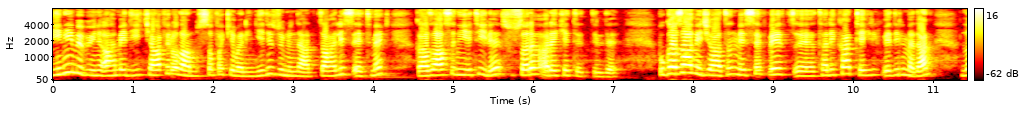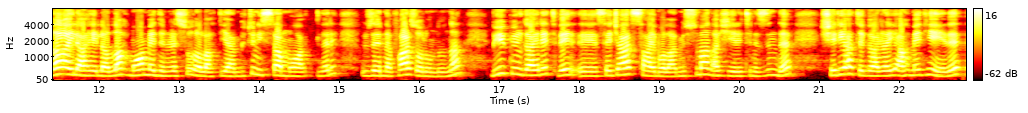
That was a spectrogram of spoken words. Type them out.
Dini mübini Ahmedi kafir olan Mustafa Kemal'in yedi zulmünden tahlis etmek gazası niyetiyle susara hareket edildi. Bu gaza ve cihatın mezhep ve e, tarikat tehrif edilmeden La ilahe illallah Muhammedin Resulullah diyen bütün İslam muhabbetleri üzerine farz olunduğundan büyük bir gayret ve e, secaat sahibi olan Müslüman aşiretinizin de şeriat-ı garrayı Ahmediye'ye de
